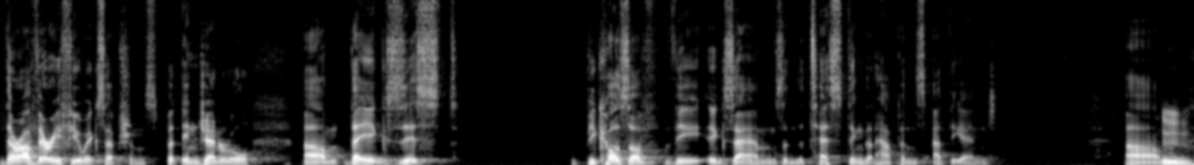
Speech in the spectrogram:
There are very few exceptions, but in general, um, they exist because of the exams and the testing that happens at the end. Um, Mm.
